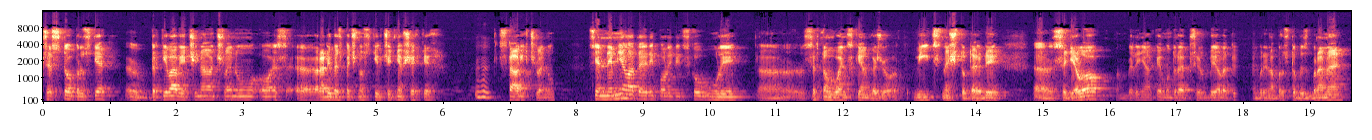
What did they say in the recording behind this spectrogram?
Přesto prostě drtivá většina členů OS, eh, Rady bezpečnosti, včetně všech těch mm-hmm. stálých členů, si neměla tehdy politickou vůli eh, se v tom vojensky angažovat. Víc, než to tehdy eh, se dělo. Byly nějaké modré přilby, ale ty byly naprosto bezbrané.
